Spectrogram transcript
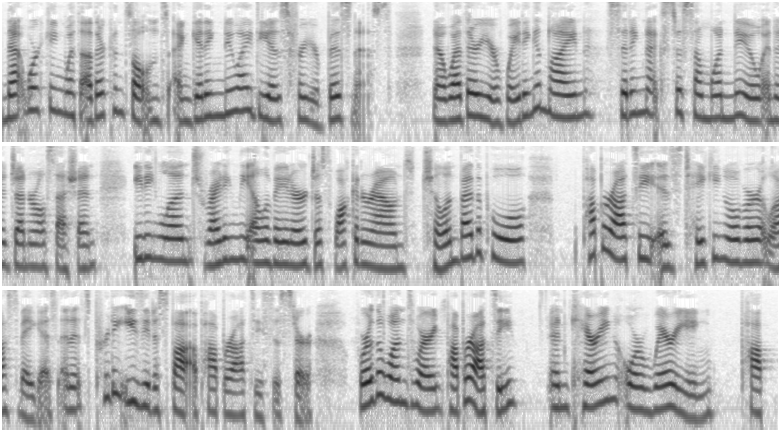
networking with other consultants and getting new ideas for your business. Now, whether you're waiting in line, sitting next to someone new in a general session, eating lunch, riding the elevator, just walking around, chilling by the pool, paparazzi is taking over Las Vegas, and it's pretty easy to spot a paparazzi sister. We're the ones wearing paparazzi, and carrying or wearing pop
